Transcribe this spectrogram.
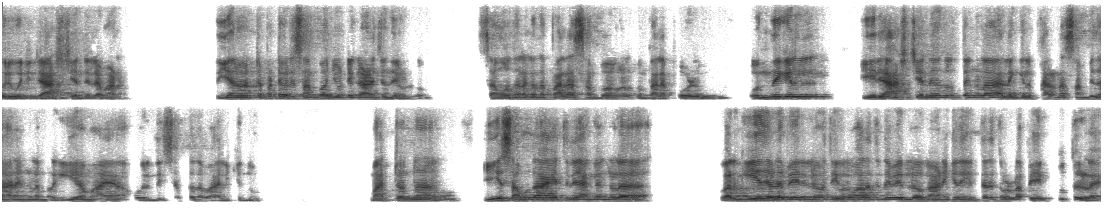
ഒരു ഒരു രാഷ്ട്രീയ നിലപാടാണ്. ഞാൻ ഒറ്റപ്പെട്ട ഒരു സംഭവം ചൂണ്ടിക്കാണിച്ചതേ ഉള്ളൂ. സമൂഹത്തിൽ നടക്കുന്ന പല സംഭവങ്ങൾക്കും പലപ്പോഴും ഒന്നുകിൽ ഈ രാഷ്ട്രീയ നേതൃത്വങ്ങൾ അല്ലെങ്കിൽ ഭരണ സംവിധാനങ്ങൾ മൃഗീയമായ ഒരു നിശബ്ദത പാലിക്കുന്നു. മറ്റൊന്ന് ഈ സമുദായത്തിലെ അംഗങ്ങൾ വർഗീയതയുടെ പേരിലോ തീവ്രവാദത്തിന്റെ പേരിലോ കാണിക്കുന്ന ഇത്തരത്തിലുള്ള പേക്കൂത്തുകളെ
